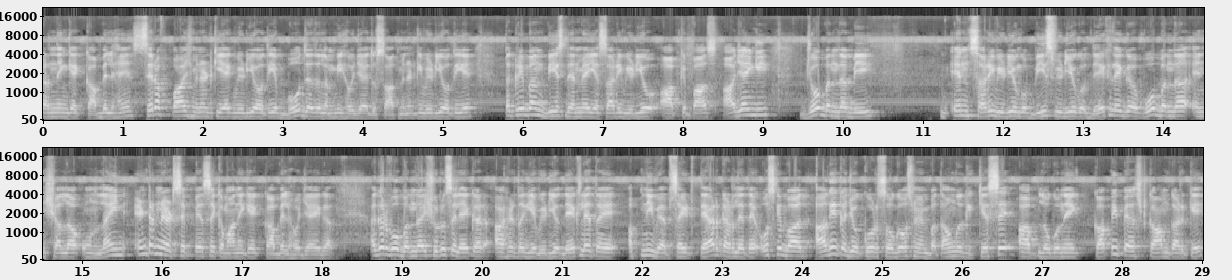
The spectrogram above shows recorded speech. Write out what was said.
अर्निंग के काबिल हैं। सिर्फ़ पाँच मिनट की एक वीडियो होती है, बहुत ज़्यादा लंबी हो जाए तो सात मिनट की वीडियो होती है। तकरीबन बीस दिन में ये सारी वीडियो आपके पास आ जाएँगी। जो बंदा भी इन सारी वीडियो को 20 वीडियो को देख लेगा, वो बंदा इन ऑनलाइन इंटरनेट से पैसे कमाने के काबिल हो जाएगा। अगर वो बंदा शुरू से लेकर आखिर तक ये वीडियो देख लेता है, अपनी वेबसाइट तैयार कर लेता है, उसके बाद आगे का जो कोर्स होगा, उसमें मैं बताऊँगा कि कैसे आप लोगों ने कॉपी पेस्ट काम करके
